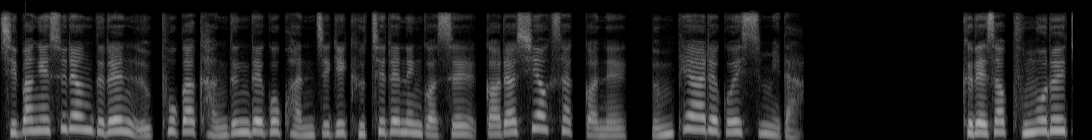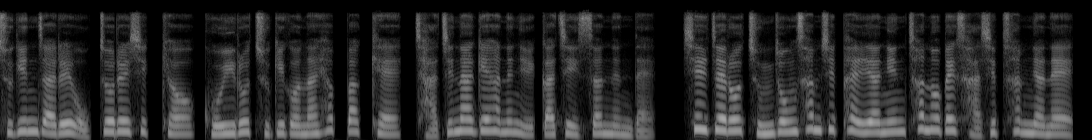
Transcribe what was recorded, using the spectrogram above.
지방의 수령들은 의포가 강등되고 관직이 교체되는 것을 꺼려 시역 사건을 은폐하려고 했습니다. 그래서 부모를 죽인 자를 옥조를 시켜 고의로 죽이거나 협박해 자진하게 하는 일까지 있었는데 실제로 중종 38년인 1543년에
